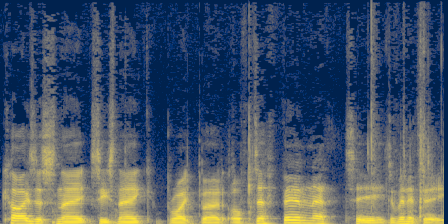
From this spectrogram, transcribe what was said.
Kaiser Snake, Sea Snake, Bright Bird of Divinity. Divinity.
